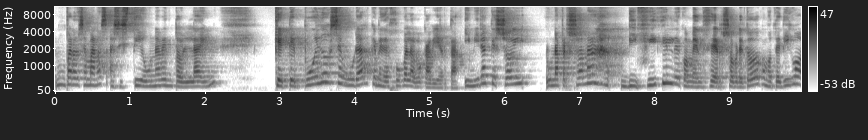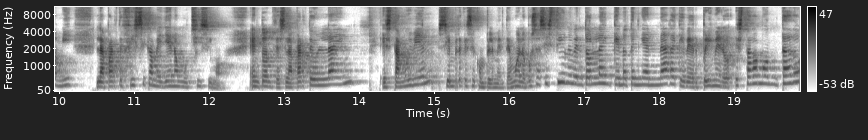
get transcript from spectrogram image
un par de semanas asistí a un evento online que te puedo asegurar que me dejó con la boca abierta. Y mira que soy una persona difícil de convencer, sobre todo, como te digo, a mí la parte física me llena muchísimo. Entonces, la parte online está muy bien siempre que se complemente. Bueno, pues asistí a un evento online que no tenía nada que ver. Primero, estaba montado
